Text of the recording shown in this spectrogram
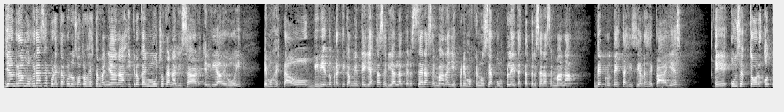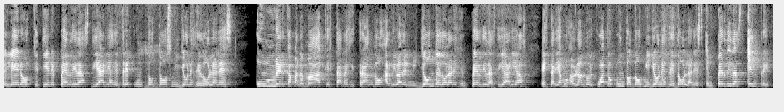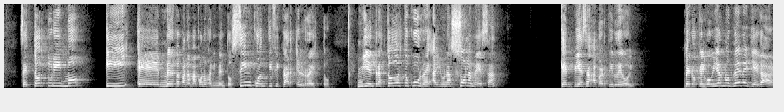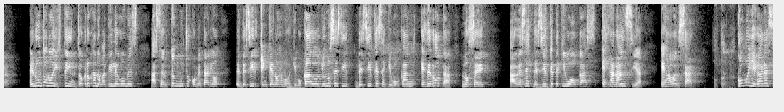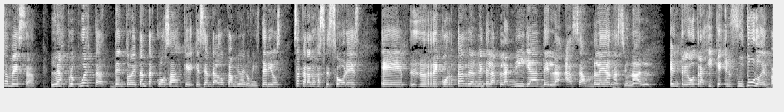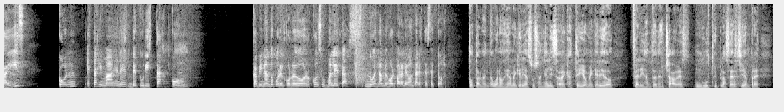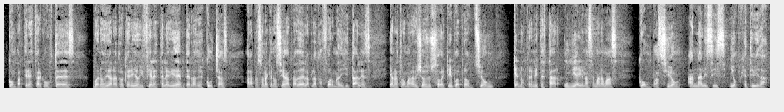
Jan Ramos, gracias por estar con nosotros esta mañana y creo que hay mucho que analizar el día de hoy. Hemos estado viviendo prácticamente, ya esta sería la tercera semana y esperemos que no sea completa esta tercera semana de protestas y cierres de calles. Eh, un sector hotelero que tiene pérdidas diarias de 3.2 millones de dólares. Un Merca Panamá que está registrando arriba del millón de dólares en pérdidas diarias estaríamos hablando de 4.2 millones de dólares en pérdidas entre sector turismo y eh, Merca Panamá con los alimentos, sin cuantificar el resto. Mientras todo esto ocurre, hay una sola mesa que empieza a partir de hoy, pero que el gobierno debe llegar en un tono distinto. Creo que Ana Matilde Gómez acertó en muchos comentarios en decir en qué nos hemos equivocado. Yo no sé si decir que se equivocan es derrota, no sé a veces decir que te equivocas es ganancia, es avanzar. Totalmente. ¿Cómo llegar a esa mesa? Las propuestas dentro de tantas cosas que, se han dado, cambios en los ministerios, sacar a los asesores, eh, recortar realmente la planilla de la Asamblea Nacional, entre otras, y que el futuro del país, con estas imágenes de turistas con caminando por el corredor con sus maletas, no es la mejor para levantar este sector. Totalmente. Buenos días, mi querida Susana Elizabeth Castillo, mi querido Félix Antonio Chávez. Un gusto y placer siempre compartir y estar con ustedes. Buenos días a nuestros queridos y fieles televidentes, radioescuchas, a las personas que nos siguen a través de las plataformas digitales y a nuestro maravilloso equipo de producción que nos permite estar un día y una semana más con pasión, análisis y objetividad.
